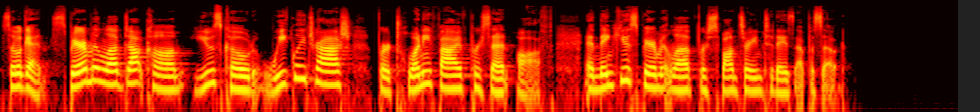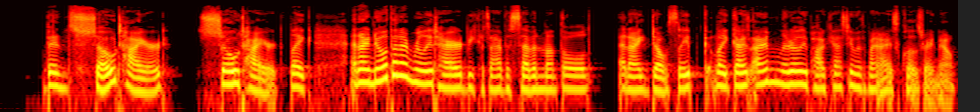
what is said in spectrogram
So again spearmintlove.com use code weeklytrash for 25% off. And thank you spearmint love for sponsoring today's episode. Been so tired so tired. Like and i know that i'm really tired because i have a seven month old and i don't sleep. Like guys i'm literally podcasting with my eyes closed right now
